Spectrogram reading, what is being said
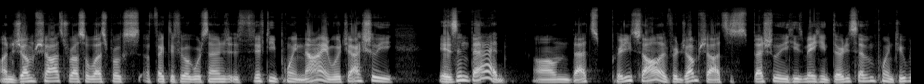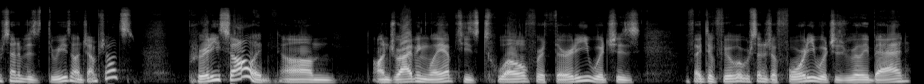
On jump shots, Russell Westbrook's effective field goal percentage is 50.9, which actually isn't bad. Um, that's pretty solid for jump shots, especially he's making 37.2% of his threes on jump shots. Pretty solid. Um, on driving layups, he's 12 for 30, which is effective field goal percentage of 40, which is really bad.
